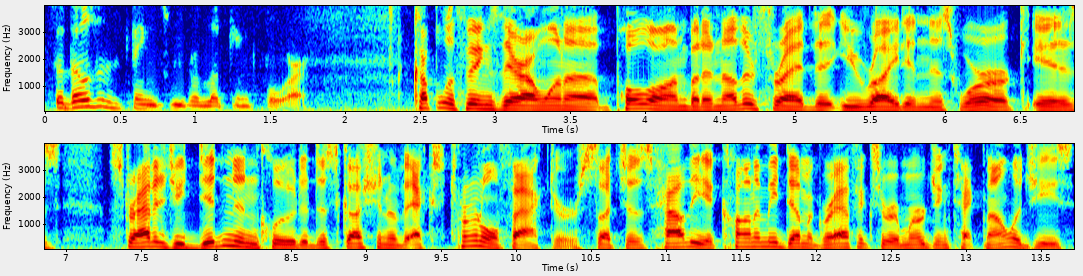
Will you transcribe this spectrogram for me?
So those are the things we were looking for couple of things there I want to pull on, but another thread that you write in this work is strategy didn't include a discussion of external factors, such as how the economy, demographics, or emerging technologies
